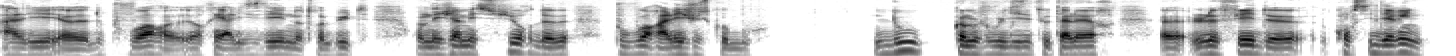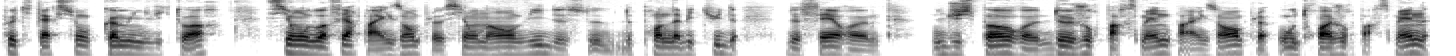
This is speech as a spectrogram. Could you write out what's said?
aller, euh, de pouvoir euh, réaliser notre but. On n'est jamais sûr de pouvoir aller jusqu'au bout. D'où, comme je vous le disais tout à l'heure, euh, le fait de considérer une petite action comme une victoire. Si on doit faire, par exemple, si on a envie de, prendre l'habitude de faire euh, du sport euh, deux jours par semaine, par exemple, ou trois jours par semaine,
